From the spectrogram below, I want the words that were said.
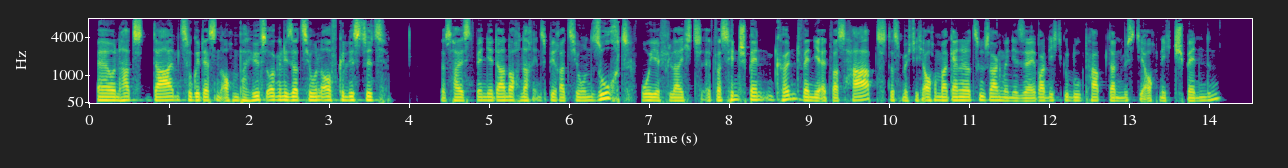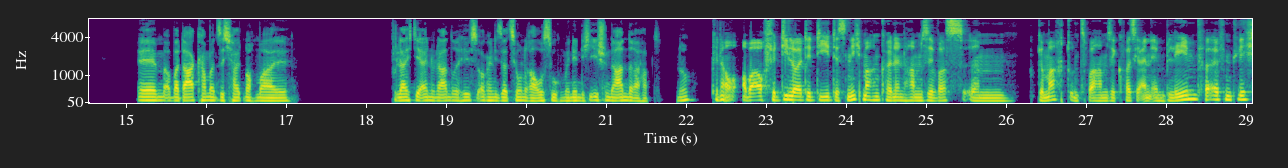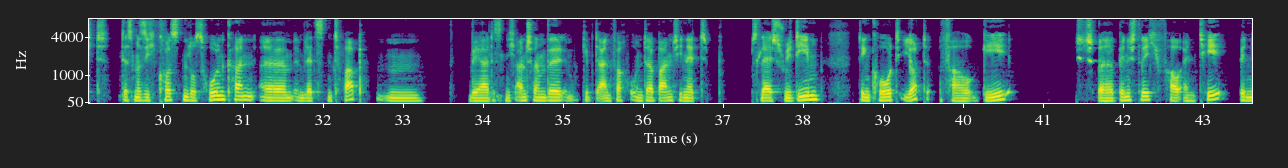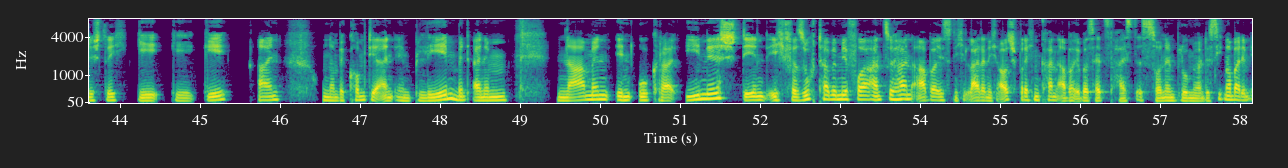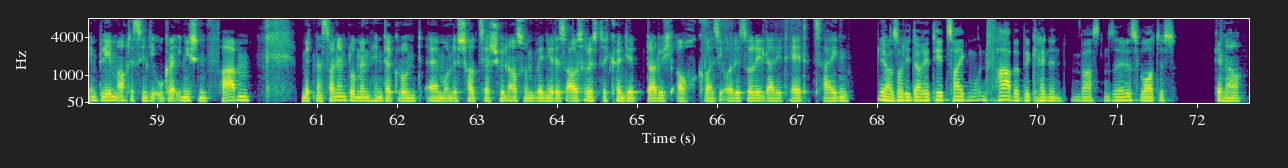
Äh, und hat da im Zuge dessen auch ein paar Hilfsorganisationen aufgelistet. Das heißt, wenn ihr da noch nach Inspiration sucht, wo ihr vielleicht etwas hinspenden könnt, wenn ihr etwas habt, das möchte ich auch immer gerne dazu sagen, wenn ihr selber nicht genug habt, dann müsst ihr auch nicht spenden. Ähm, aber da kann man sich halt nochmal vielleicht die ein oder andere Hilfsorganisation raussuchen, wenn ihr nicht eh schon eine andere habt. Ne? Genau. Aber auch für die Leute, die das nicht machen können, haben sie was ähm, gemacht. Und zwar haben sie quasi ein Emblem veröffentlicht, das man sich kostenlos holen kann ähm, im letzten TWAP. Ähm, wer das nicht anschauen will, gibt einfach unter bungee.net slash redeem den Code JVG ein und dann bekommt ihr ein Emblem mit einem Namen in Ukrainisch, den ich versucht habe mir vorher anzuhören, aber es nicht, leider nicht aussprechen kann, aber übersetzt heißt es Sonnenblume. Und das sieht man bei dem Emblem auch, das sind die ukrainischen Farben mit einer Sonnenblume im Hintergrund ähm, und es schaut sehr schön aus. Und wenn ihr das ausrüstet, könnt ihr dadurch auch quasi eure Solidarität zeigen. Ja, Solidarität zeigen und Farbe bekennen, im wahrsten Sinne des Wortes. Genau.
